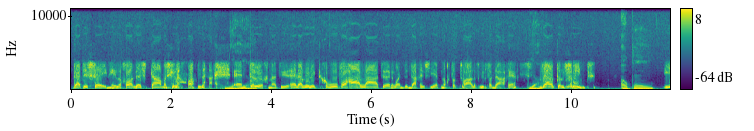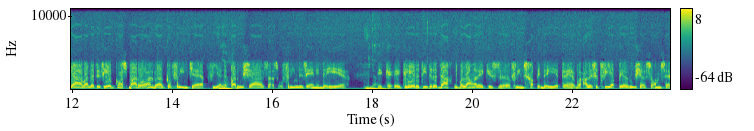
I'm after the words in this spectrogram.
dat is fijn. Hillegonda is dames Hillegonda. Ja, en ja. terug natuurlijk. En dan wil ik gewoon voor haar later, want de dag is, je hebt nog tot 12 uur vandaag, hè? Ja. Welk een vriend. Oké. Ja, want het is heel kostbaar hoor, welke vriend je hebt via Ja. de parousia's, als we vrienden zijn in de Heer. Ja, Ik, ik leer het iedere dag hoe belangrijk is eh, vriendschap in de Heer te hebben. Al is het via Perusia soms, hè?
